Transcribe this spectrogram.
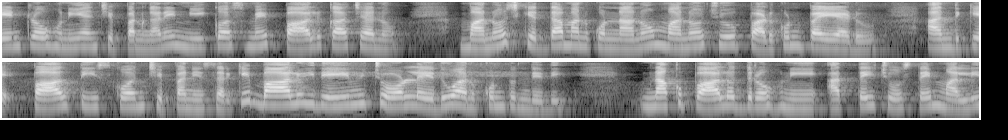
ఏంటి రోహిణి? అని చెప్పాను కానీ నీకోసమే పాలు కాచాను. మనోజ్కి ఇద్దామనుకున్నాను మనోజ్ పడుకుని పోయాడు. అందుకే పాలు తీసుకో అని చెప్పనేసరికి బాలు ఇదేమి చూడలేదు అనుకుంటుంది ఇది. నాకు పాలు ద్రోహిణి అత్తయ్య చూస్తే మళ్ళీ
